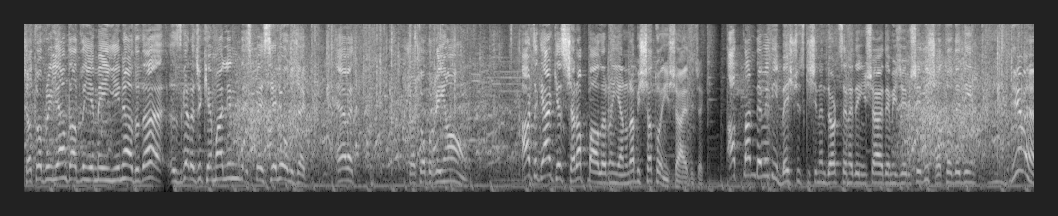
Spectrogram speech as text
Şato Brilliant adlı yemeğin yeni adı da ızgaracı Kemal'in spesiyali olacak. Evet, Şato Brilliant. Artık herkes şarap bağlarının yanına bir şato inşa edecek. Atlan deve değil, 500 kişinin 4 senede inşa edemeyeceği bir şey değil şato dediğin. Değil mi?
